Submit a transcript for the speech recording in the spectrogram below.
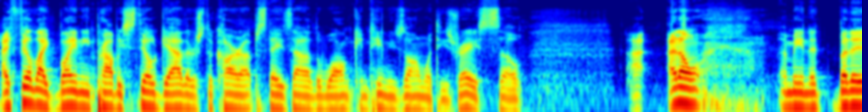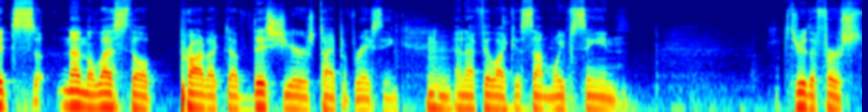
I feel like Blaney probably still gathers the car up, stays out of the wall, and continues on with his race. So I I don't. I mean it, but it's nonetheless still a product of this year's type of racing, Mm-hmm. and I feel like it's something we've seen through the first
